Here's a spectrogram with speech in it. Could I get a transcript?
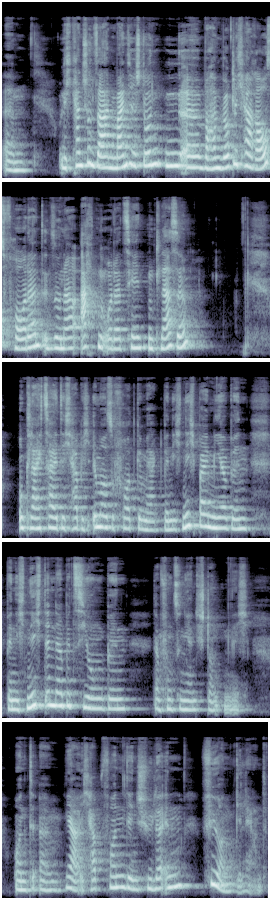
Ähm, und ich kann schon sagen, manche Stunden äh, waren wirklich herausfordernd in so einer achten oder zehnten Klasse. Und gleichzeitig habe ich immer sofort gemerkt, wenn ich nicht bei mir bin, wenn ich nicht in der Beziehung bin, dann funktionieren die Stunden nicht. Und ähm, ja, ich habe von den SchülerInnen führen gelernt.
